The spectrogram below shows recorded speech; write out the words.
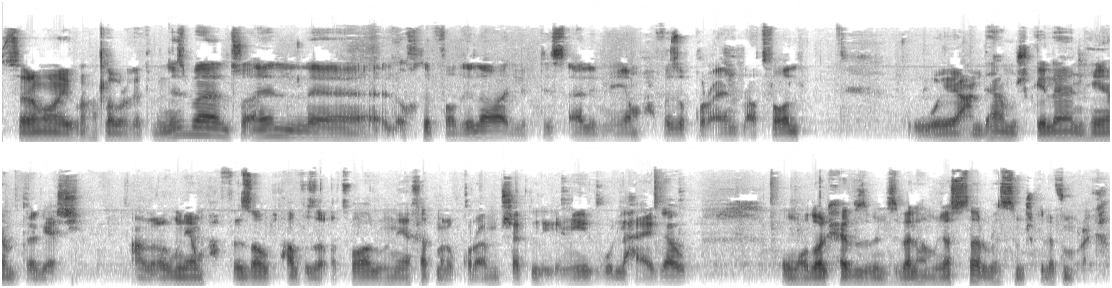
السلام عليكم ورحمة الله وبركاته. بالنسبة لسؤال آه، الأخت الفاضلة اللي بتسأل إن هي محفظة قرآن للأطفال وعندها مشكلة إن هي متراجعش على الرغم إن هي محفظة وبتحفظ الأطفال وإن هي ختمة القرآن بشكل جميل وكل حاجة وموضوع الحفظ بالنسبة لها ميسر بس المشكلة في المراجعة.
